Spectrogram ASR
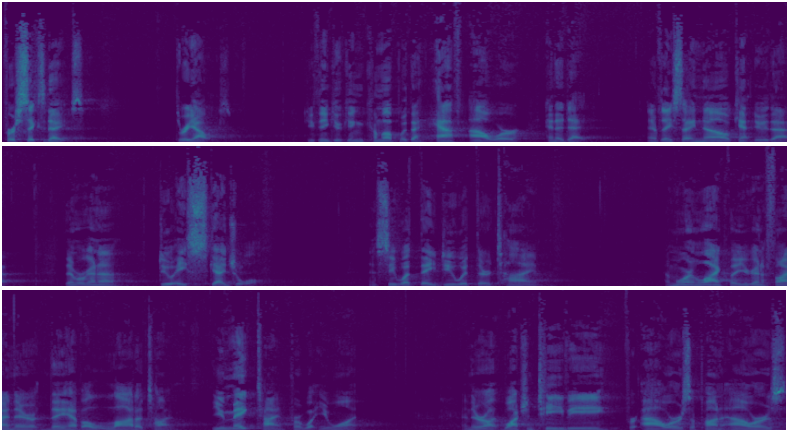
for six days, three hours. Do you think you can come up with a half hour in a day? And if they say, no, can't do that, then we're going to do a schedule and see what they do with their time. And more than likely, you're going to find there they have a lot of time. You make time for what you want. And they're uh, watching TV for hours upon hours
